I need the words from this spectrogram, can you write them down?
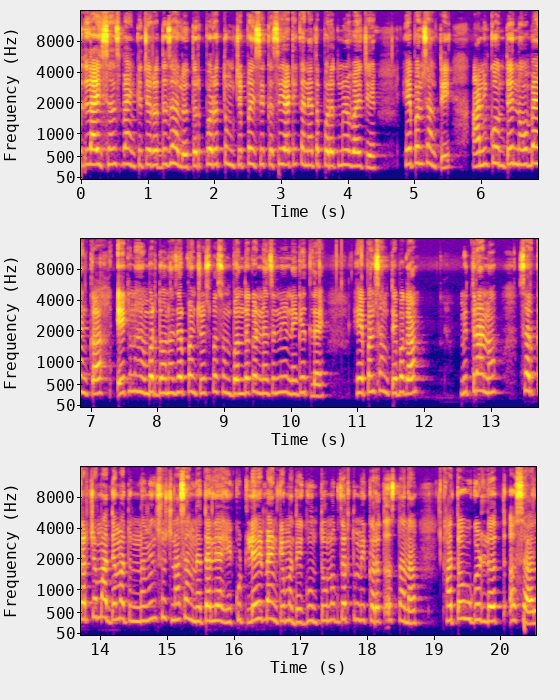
लायसन्स बँकेचे रद्द झालं तर परत तुमचे पैसे कसे या ठिकाणी आता परत मिळवायचे? हे पण सांगते. आणि कोणते? नऊ बँका एक नोव्हेंबर दोन हजार पंचवीसपासून बंद करण्याचा निर्णय घेतला आहे हे पण सांगते बघा. मित्रांनो सरकारच्या माध्यमातून नवीन सूचना सांगण्यात आली आहे कुठल्याही बँकेमध्ये गुंतवणूक जर तुम्ही करत असताना खातं उघडलं असाल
